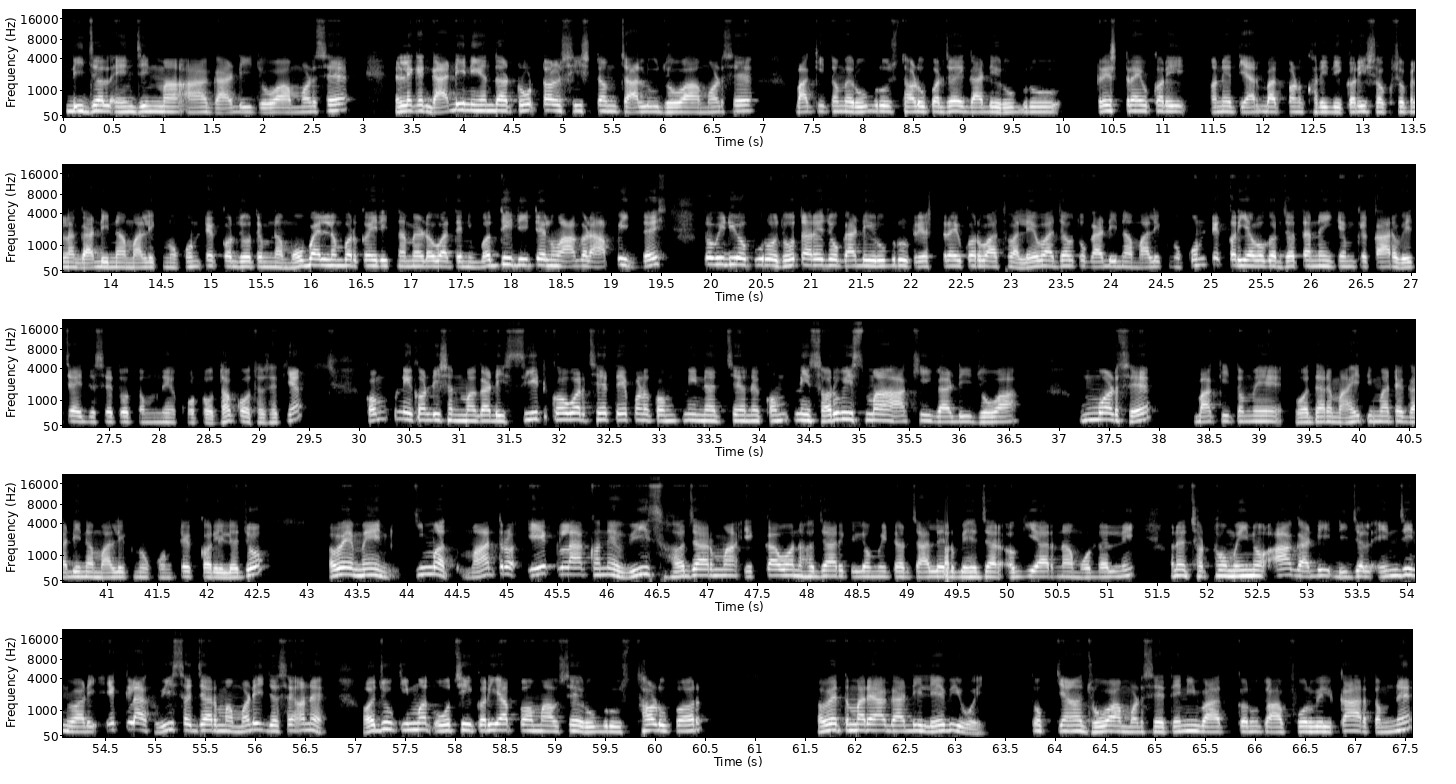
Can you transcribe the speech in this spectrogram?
ડીઝલ એન્જિનમાં આ ગાડી જોવા મળશે. એટલે કે ગાડીની અંદર ટોટલ સિસ્ટમ ચાલુ જોવા મળશે. બાકી તમે રૂબરૂ સ્થળ ઉપર જઈ ગાડી રૂબરૂ ટેસ્ટ ડ્રાઈવ કરી અને ત્યારબાદ પણ ખરીદી કરી શકશો. પહેલાં ગાડીના માલિકનો કોન્ટેક કરજો, તેમના મોબાઈલ નંબર કઈ રીતના મેળવવા તેની બધી ડિટેલ હું આગળ આપી જ દઈશ. તો વીડિયો પૂરો જોતા રહેજો, ગાડી રૂબરૂ ટેસ્ટ ડ્રાઈવ કરવા અથવા લેવા જાઓ તો ગાડીના માલિકનો કોન્ટેક કર્યા વગર જતા નહીં. કેમ કે કાર વેચાઈ જશે તો તમને ખોટો ધક્કો થશે ત્યાં. કંપની કન્ડિશનમાં ગાડી સીટ કવર છે તે પણ કંપનીના જ છે અને કંપની સર્વિસમાં આખી ગાડી જોવા મળશે. બાકી તમે વધારે માહિતી માટે ગાડીના માલિકનો કોન્ટેક કરી લેજો. હવે મેઇન કિંમત માત્ર એક લાખ અને વીસ હજારમાં એકાવન હજાર કિલોમીટર ચાલે. બે હજાર અગિયારના મોડલની અને છઠ્ઠો મહિનો આ ગાડી ડીઝલ એન્જિનવાળી એક લાખ વીસ હજારમાં મળી જશે અને હજુ કિંમત ઓછી કરી આપવામાં આવશે રૂબરૂ સ્થળ ઉપર. હવે તમારે આ ગાડી લેવી હોય તો ક્યાં જોવા મળશે તેની વાત કરું તો આ ફોર વ્હીલ કાર તમને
